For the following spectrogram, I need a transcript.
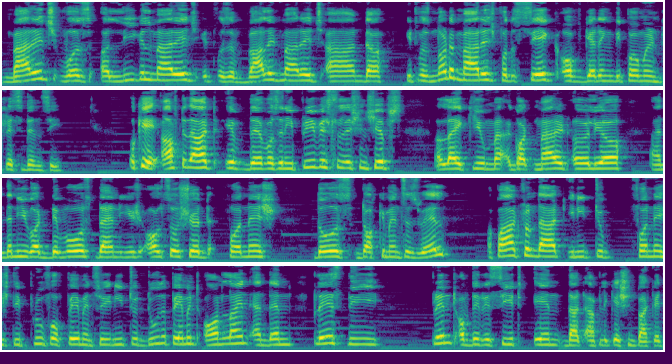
marriage was a legal marriage, it was a valid marriage, and uh, it was not a marriage for the sake of getting the permanent residency. Okay, after that, if there was any previous relationships, uh, like you ma got married earlier and then you got divorced, then you also should furnish those documents as well. Apart from that, you need to furnish the proof of payment. So you need to do the payment online and then place the print of the receipt in that application package.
